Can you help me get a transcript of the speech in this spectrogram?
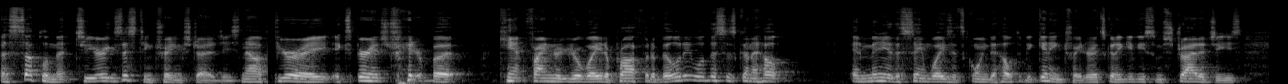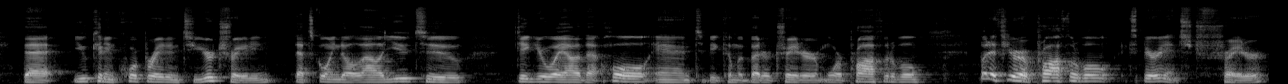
a supplement to your existing trading strategies. Now, if you're a experienced trader but can't find your way to profitability, well, this is going to help in many of the same ways it's going to help the beginning trader. It's going to give you some strategies that you can incorporate into your trading that's going to allow you to dig your way out of that hole and to become a better trader, more profitable. But if you're a profitable, experienced trader,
